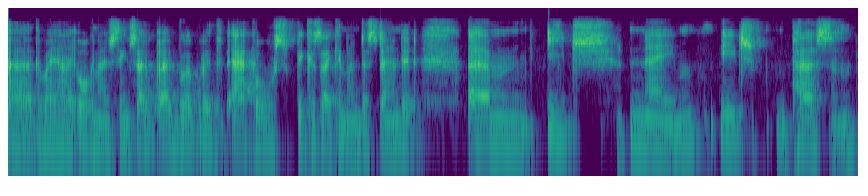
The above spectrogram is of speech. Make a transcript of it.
uh, the way I organize things. I, I, work with apples because I can understand it. Um, each name, each person,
